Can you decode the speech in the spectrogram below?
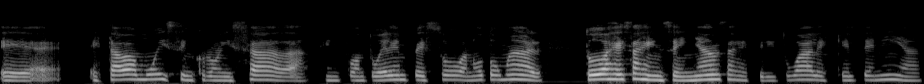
eh, estaba muy sincronizada en cuanto él empezó a no tomar todas esas enseñanzas espirituales que él tenía,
